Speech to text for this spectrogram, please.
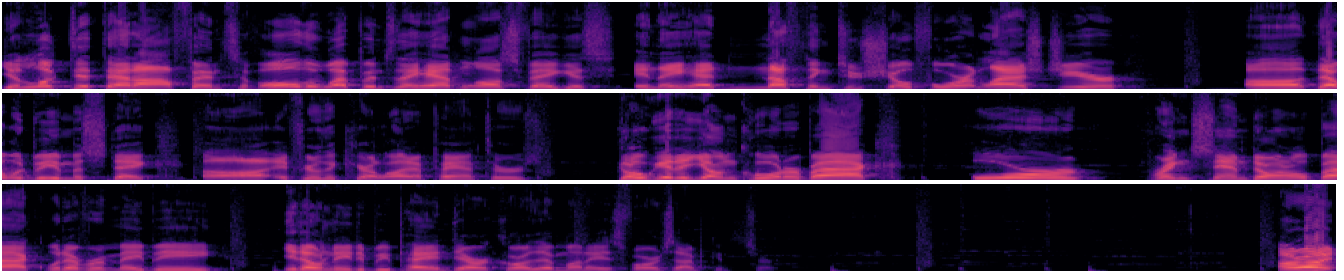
you looked at that offense of all the weapons they had in Las Vegas, and they had nothing to show for it last year. Uh, that would be a mistake uh, if you're the Carolina Panthers. Go get a young quarterback or bring Sam Darnold back, whatever it may be. You don't need to be paying Derek Carr that money as far as I'm concerned. All right.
